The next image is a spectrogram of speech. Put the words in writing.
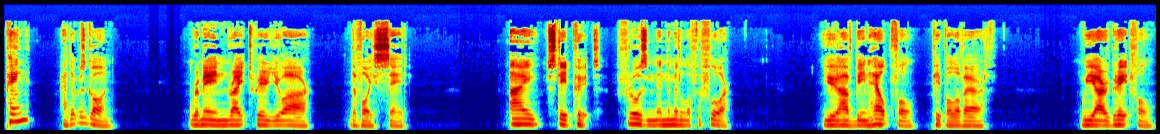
ping, and it was gone. Remain right where you are, the voice said. I stayed put, frozen in the middle of the floor. You have been helpful, people of Earth. We are grateful.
